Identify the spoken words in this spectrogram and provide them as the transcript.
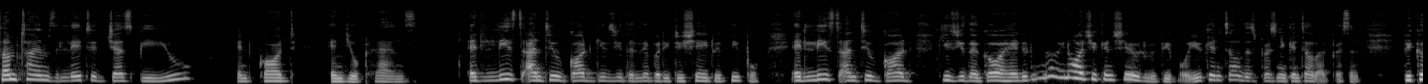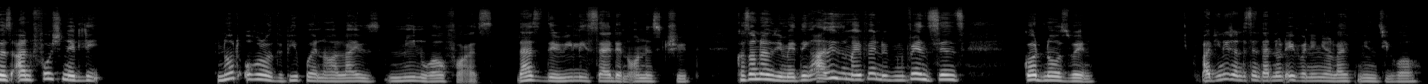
Sometimes let it just be you and God and your plans. At least until God gives you the liberty to share it with people. At least until God gives you the go ahead. No, you know what? You can share it with people. You can tell this person, you can tell that person. Because unfortunately, not all of the people in our lives mean well for us. That's the really sad and honest truth. Because sometimes you may think, ah, this is my friend. We've been friends since God knows when. But you need to understand that not everyone in your life means you well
